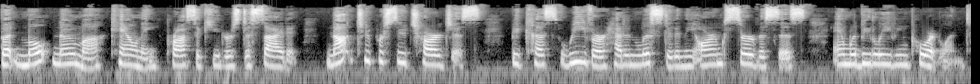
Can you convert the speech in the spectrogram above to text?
but Multnomah County prosecutors decided not to pursue charges because Weaver had enlisted in the armed services and would be leaving Portland.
